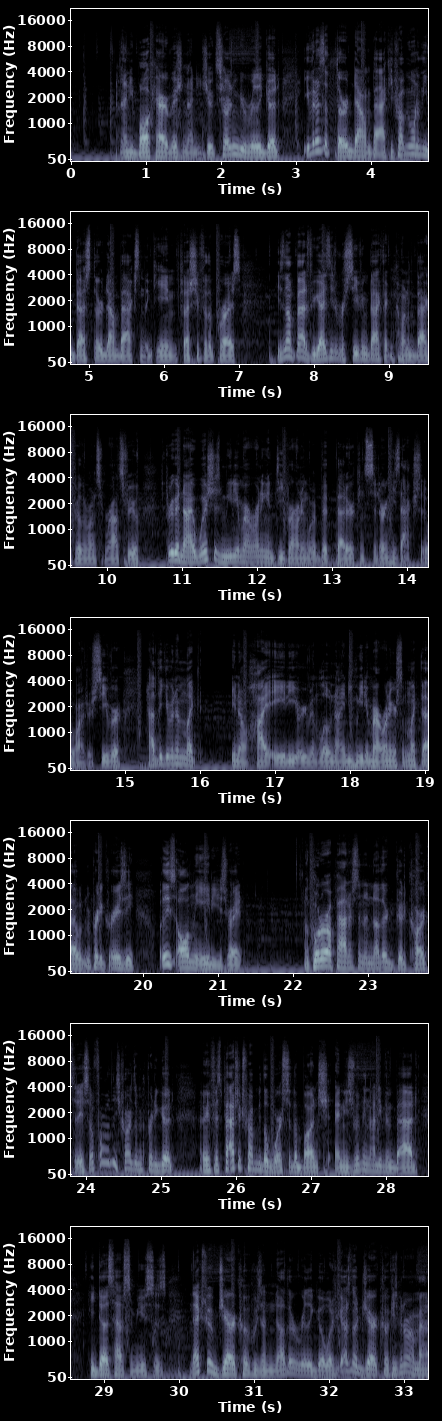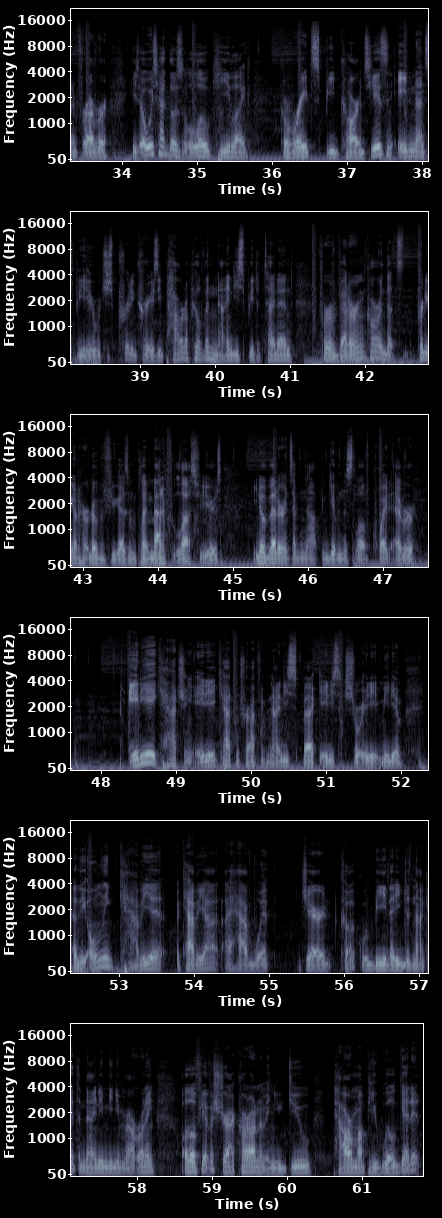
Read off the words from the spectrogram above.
90 ball carrier vision, 90 juke. Card's gonna be really good. Even as a third down back, he's probably one of the best third down backs in the game, especially for the price. He's not bad. If you guys need a receiving back that can come out of the backfield and run some routes for you, it's pretty good. Now, I wish his medium route running and deep route running were a bit better, considering he's actually a wide receiver. Had they given him like, you know, high 80 or even low 90 medium route running or something like that, that would have been pretty crazy. Or at least all in the 80s, right? Cordarrelle Patterson, another good card today. So far, all these cards have been pretty good. I mean, Fitzpatrick's probably the worst of the bunch, and he's really not even bad. He does have some uses. Next, we have Jared Cook, who's another really good one. If you guys know Jared Cook, he's been around Madden forever. He's always had those low-key, like, great speed cards. He has an 89 speed here, which is pretty crazy. Powered up, he'll have a 90 speed at tight end. For a veteran card, that's pretty unheard of if you guys have been playing Madden for the last few years. You know, veterans have not been given this love quite ever. 88 catching, 88 catching traffic, 90 spec, 86 short, 88 medium. Now the only caveat, a caveat I have with Jared Cook would be that he does not get the 90 medium route running. Although if you have a strat card on him and you do power him up, he will get it.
